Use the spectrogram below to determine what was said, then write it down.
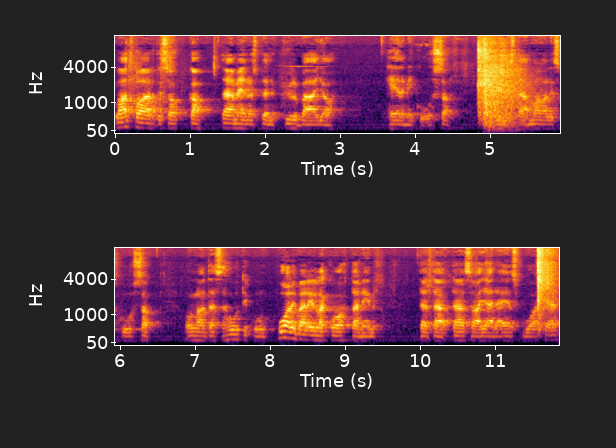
latva-artisokka, tämä meidän olisi pitänyt kylvää jo helmikuussa, viimeistään maaliskuussa. Ollaan tässä huhtikuun puolivälillä kohta, niin tätä, tämä saa jäädä ensi vuoteen.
